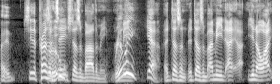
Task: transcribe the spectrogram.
I, See, the president's Who? age doesn't bother me. I Really? mean, yeah, it doesn't. It doesn't. I mean, I, I you know, I,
